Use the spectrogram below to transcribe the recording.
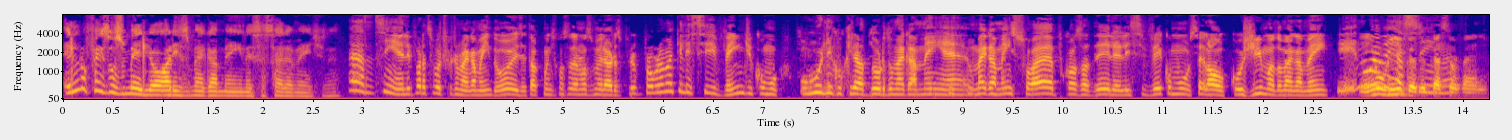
Ele não fez os melhores Mega Man necessariamente, né? É, sim, ele participou tipo, de Mega Man 2 e tal, como considerando os melhores. O problema é que ele se vende como o único criador do Mega Man, é, o Mega Man só é por causa dele, ele se vê como, sei lá, o Kojima do Mega Man. E E não é o bem Iga assim, do né? Castlevania.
